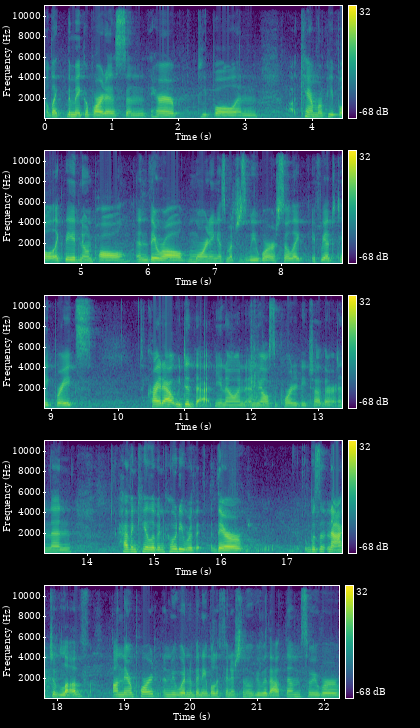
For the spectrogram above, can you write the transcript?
like the makeup artists and hair people and uh, camera people, like they had known Paul, and they were all mourning as much as we were. So like if we had to take breaks to cry it out, we did that, you know, and, and we all supported each other. And then having Caleb and Cody were th- there was an act of love on their part, and we wouldn't have been able to finish the movie without them. So we were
